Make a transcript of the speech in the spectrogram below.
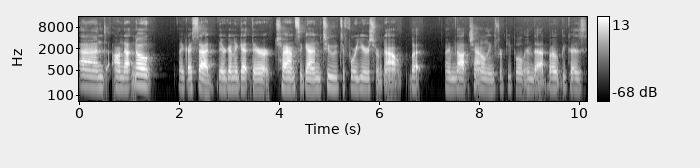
And on that note, like I said, they're going to get their chance again two to four years from now. But I'm not channeling for people in that boat because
